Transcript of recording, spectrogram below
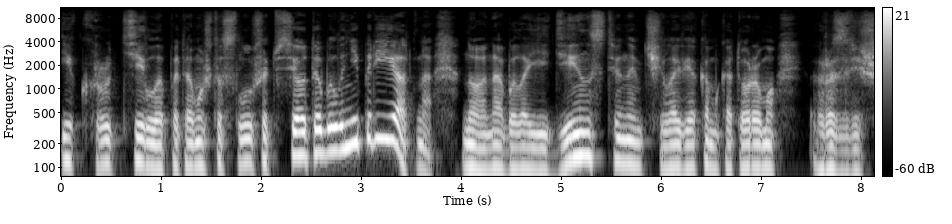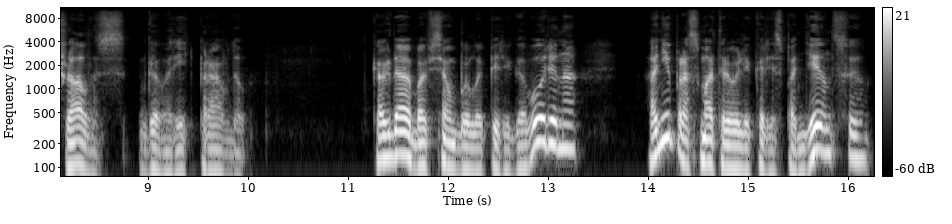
и крутило, потому что слушать все это было неприятно, но она была единственным человеком, которому разрешалось говорить правду. Когда обо всем было переговорено, они просматривали корреспонденцию,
